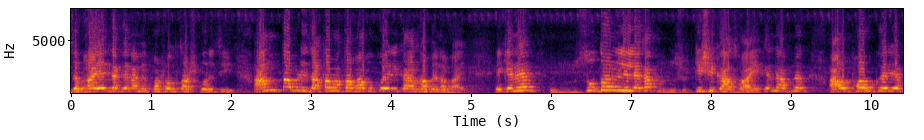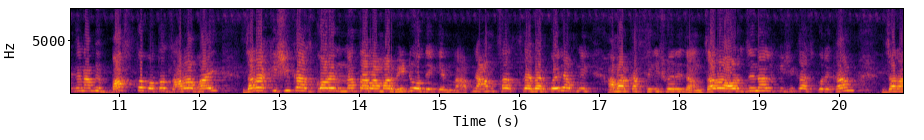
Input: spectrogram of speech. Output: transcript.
যে ভাই, এই দেখেন আমি ফসল চাষ করেছি। আমতাবড়ি জাতামাতা ভাবু কইরি কাজ হবে না ভাই। এখানে সুদন লিলেগা কৃষি কাজ হয়। এখানে আপনার আউ ফাউ করে এখানে আমি বাস্তবতা যারা ভাই, যারা কৃষি কাজ করেন না, তারা আমার ভিডিও দেখেন না। আপনি আনসাবস্ক্রাইবার করে আপনি আমার কাছ থেকে সরে যান। যারা অরিজিনাল কৃষি কাজ করে খান, যারা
